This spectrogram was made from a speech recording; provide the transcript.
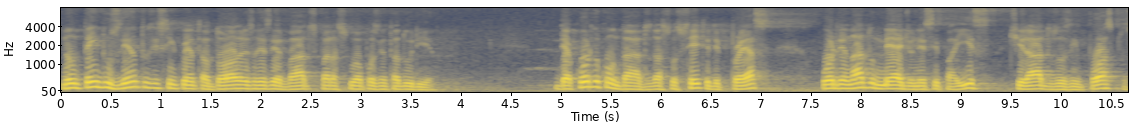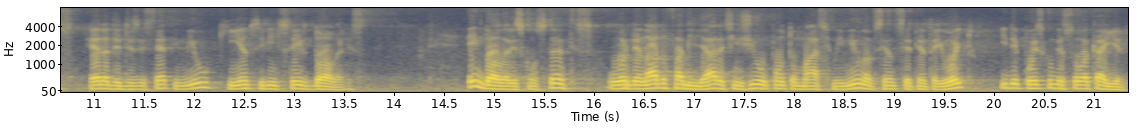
não tem 250 dólares reservados para sua aposentadoria. De acordo com dados da Associated Press, o ordenado médio nesse país, tirados os impostos, era de 17.526 dólares. Em dólares constantes, o ordenado familiar atingiu o ponto máximo em 1978 e depois começou a cair.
